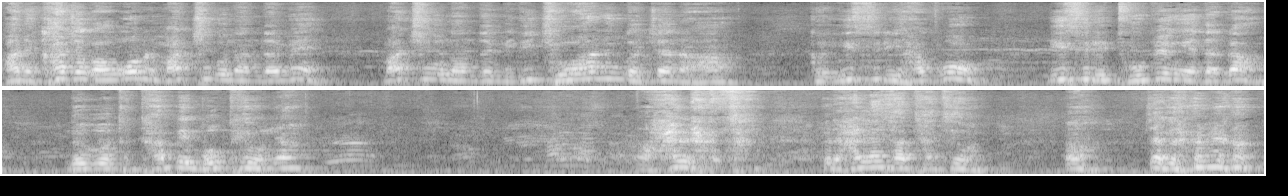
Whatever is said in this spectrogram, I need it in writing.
아니 가져가고 오늘 맞추고 난 다음에 맞추고 난 다음에 네 좋아하는 거 있잖아 그 이슬이 하고 이슬이 두 병에다가 너 그 담배 못 피우냐? 어, 한라산 그래 한라산 다 태워 어 자 그러면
